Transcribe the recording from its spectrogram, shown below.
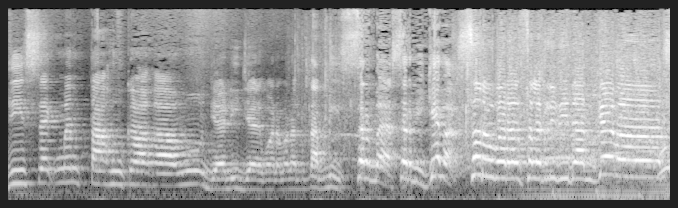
di segmen tahukah kamu. Jadi jangan ke mana-mana tetap di serba serbi gamers. Seru bareng selebriti dan gamers.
